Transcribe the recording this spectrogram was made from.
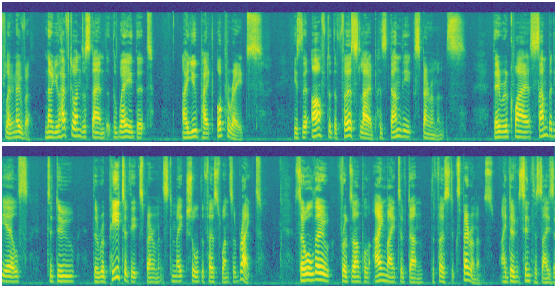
flown over. Now you have to understand that the way that IUPAC operates is that after the first lab has done the experiments, they require somebody else to do the repeat of the experiments to make sure the first ones are right. So although, for example, I might have done the first experiments, I don't synthesize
